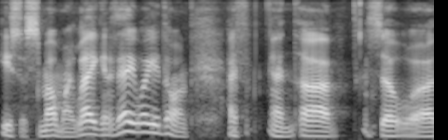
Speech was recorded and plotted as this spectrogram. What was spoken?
He used to smell my leg, and say, "Hey, what are you doing?" I, and uh, so. Uh,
